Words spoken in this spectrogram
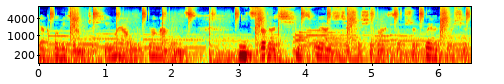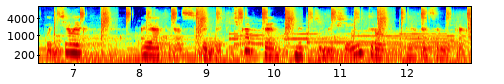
jak powiedziałam wcześniej, moja ulubiona, więc nic dodać, nic ująć. Cieszę się bardzo, że pojawiło się w poniedziałek. A ja teraz będę pić kawkę. My widzimy się jutro, a ja wracam do pracy.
